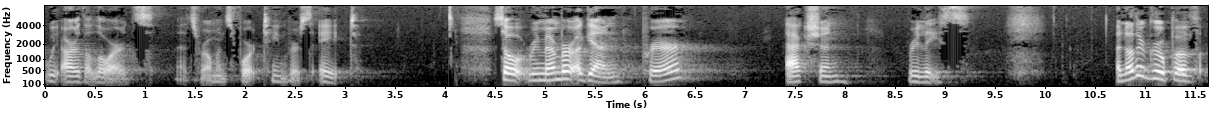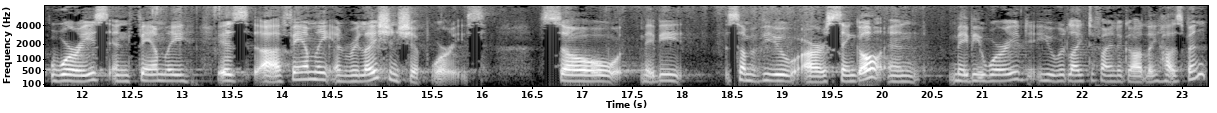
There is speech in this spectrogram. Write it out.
we are the Lord's. That's Romans 14, verse 8. So remember again prayer, action, release. Another group of worries in family is uh, family and relationship worries. So maybe some of you are single and maybe worried you would like to find a godly husband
